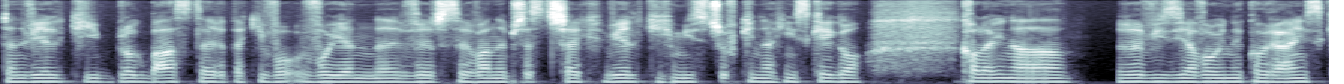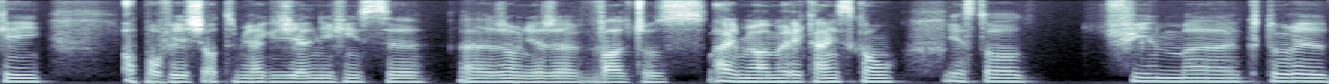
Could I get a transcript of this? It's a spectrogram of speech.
ten wielki blockbuster, taki wo wojenny, wyreżyserowany przez trzech wielkich mistrzów kina chińskiego. Kolejna rewizja wojny koreańskiej, opowieść o tym, jak dzielni chińscy żołnierze walczą z armią amerykańską. Jest to film, który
